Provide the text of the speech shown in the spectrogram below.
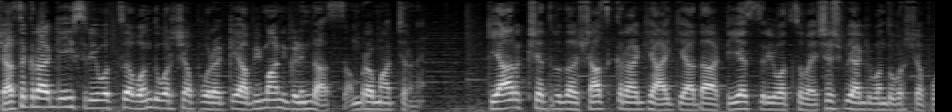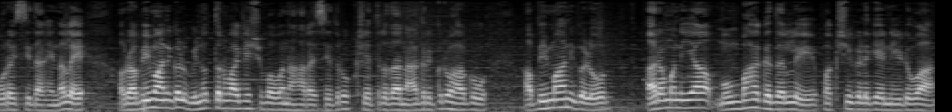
ಶಾಸಕರಾಗಿ ಶ್ರೀವತ್ಸ ಒಂದು ವರ್ಷ ಪೂರಕ್ಕೆ ಅಭಿಮಾನಿಗಳಿಂದ ಸಂಭ್ರಮಾಚರಣೆ. ಕೆಆರ್ ಕ್ಷೇತ್ರದ ಶಾಸಕರಾಗಿ ಆಯ್ಕೆಯಾದ ಟಿಎಸ್ ಶ್ರೀವತ್ಸವ ಯಶಸ್ವಿಯಾಗಿ ಒಂದು ವರ್ಷ ಪೂರೈಸಿದ ಹಿನ್ನೆಲೆ ಅವರ ಅಭಿಮಾನಿಗಳು ವಿನೂತನವಾಗಿ ಶುಭವನ್ನು ಹಾರೈಸಿದರು. ಕ್ಷೇತ್ರದ ನಾಗರಿಕರು ಹಾಗೂ ಅಭಿಮಾನಿಗಳು ಅರಮನೆಯ ಮುಂಭಾಗದಲ್ಲಿ ಪಕ್ಷಿಗಳಿಗೆ ನೀಡುವ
